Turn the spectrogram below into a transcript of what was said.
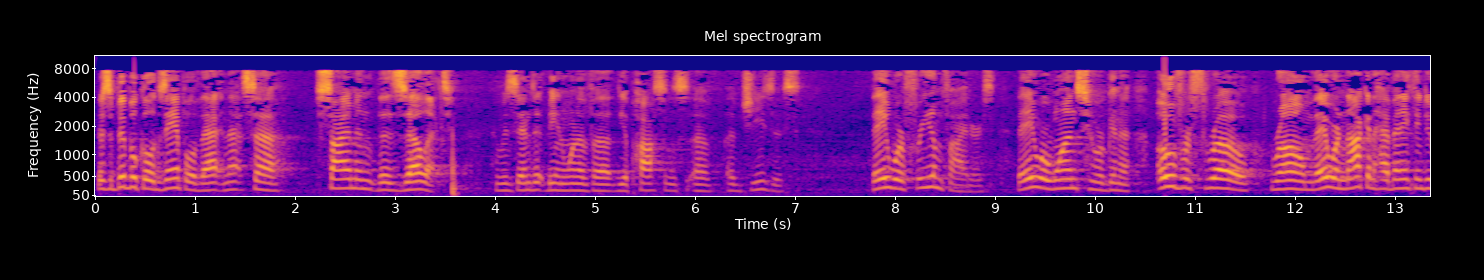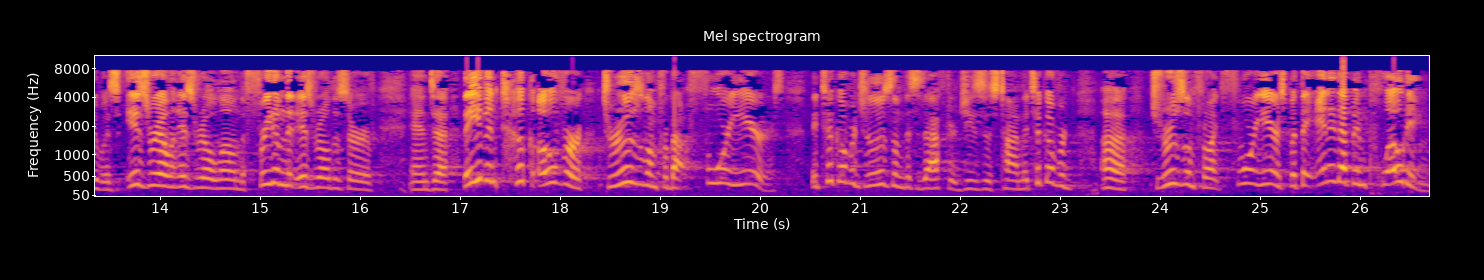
There's a biblical example of that, and that's uh, Simon the Zealot, who ended up being one of uh, the apostles of, of Jesus. They were freedom fighters. They were ones who were going to overthrow Rome. They were not going to have anything to do. It was Israel and Israel alone, the freedom that Israel deserved. And uh, they even took over Jerusalem for about four years. They took over Jerusalem. This is after Jesus' time. They took over uh, Jerusalem for like four years, but they ended up imploding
